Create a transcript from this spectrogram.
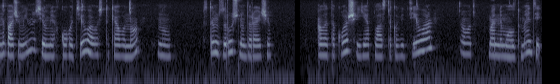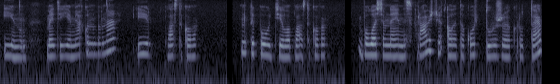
Не бачу мінусів м'якого тіла, ось таке воно. Ну, з тим зручно, до речі. Але також є пластикові тіла. От, в мене молд меді і ну, меді є м'яко набивна і пластикова. Ну, типу, тіло пластикове. Волосся в неї не справжнє, але також дуже круте.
